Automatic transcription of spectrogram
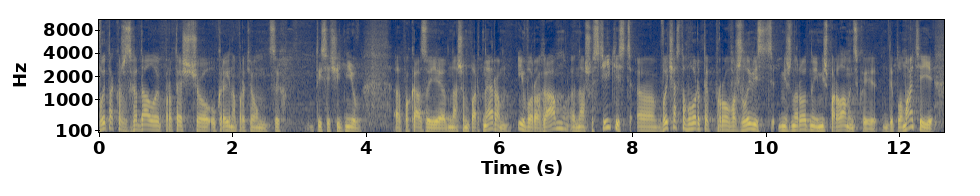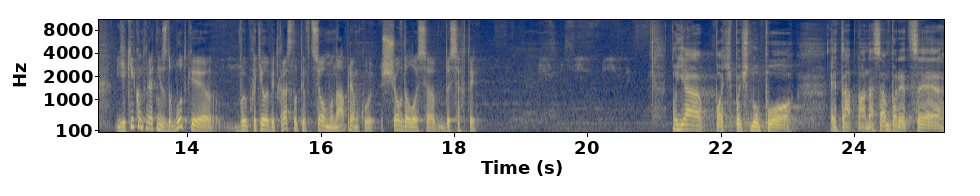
Ви також згадали про те, що Україна протягом цих тисячі днів е, показує нашим партнерам і ворогам нашу стійкість. Е, Ви часто говорите про важливість міжнародної міжпарламентської дипломатії. Які конкретні здобутки ви б хотіли підкреслити в цьому напрямку, що вдалося досягти? Ну, я почну по етапно. А насамперед, це,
